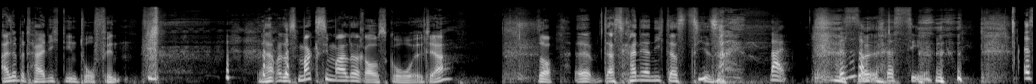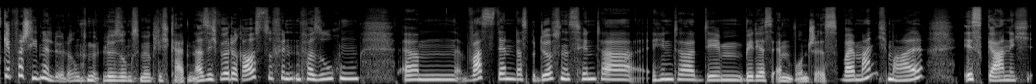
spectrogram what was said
alle Beteiligten ihn doof finden. dann hat man das Maximale rausgeholt, ja? So, äh, das kann ja nicht das Ziel sein. Nein, das ist auch nicht das Ziel. Es gibt verschiedene Lösungsmöglichkeiten. Also ich würde rauszufinden versuchen, ähm, was denn das Bedürfnis hinter, hinter dem BDSM-Wunsch ist. Weil manchmal ist gar nicht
